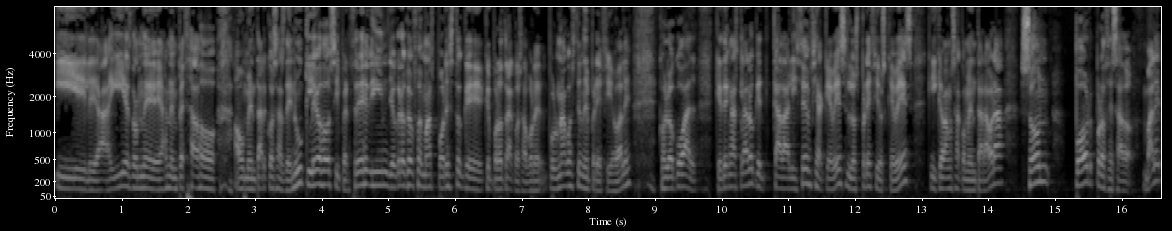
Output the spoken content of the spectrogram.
y ahí es donde han empezado a aumentar cosas de núcleos, hiperthreading, yo creo que fue más por esto que, por otra cosa, por, por una cuestión de precio ¿vale? Con lo cual, que tengas claro que cada licencia que ves, los precios que ves y que vamos a comentar ahora, son por procesador, ¿vale?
